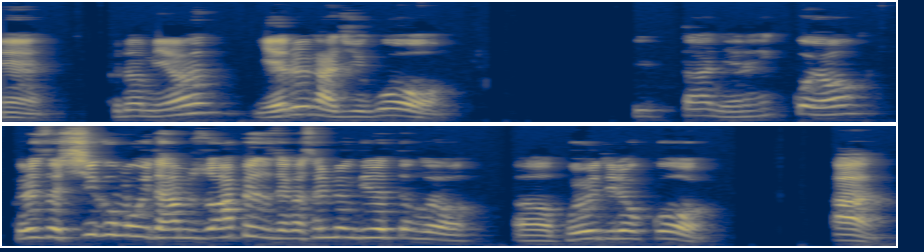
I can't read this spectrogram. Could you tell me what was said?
예. 그러면 얘를 가지고 일단 얘는 했고요. 그래서 시그모이드 함수 앞에서 제가 설명드렸던 거 어, 보여드렸고 아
